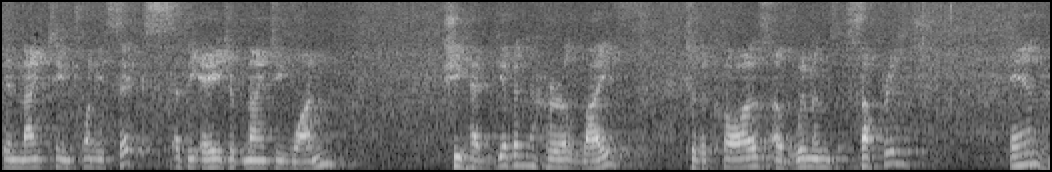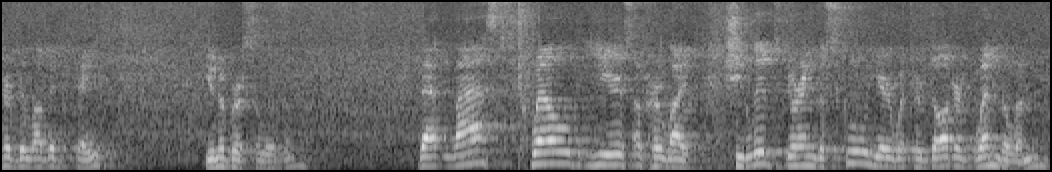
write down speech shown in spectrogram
in 1926 at the age of 91. She had given her life to the cause of women's suffrage and her beloved faith, Universalism. That last 12 years of her life, she lived during the school year with her daughter Gwendolyn,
